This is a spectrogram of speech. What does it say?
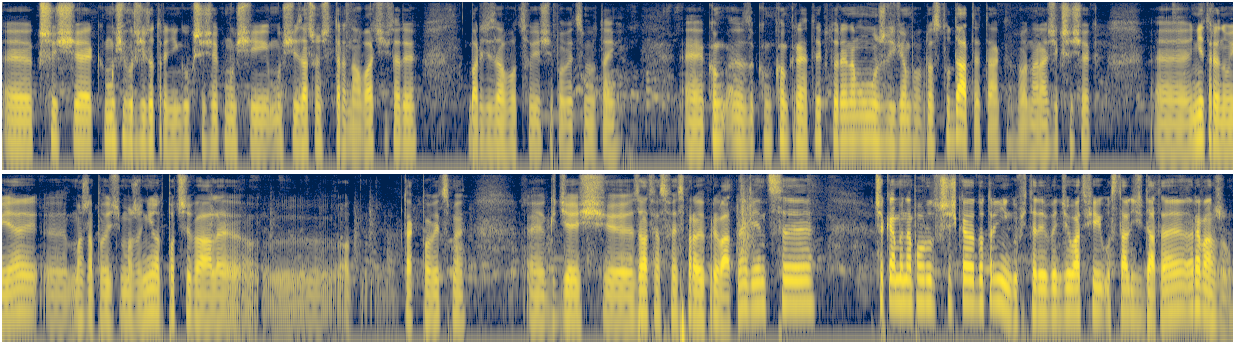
e, Krzysiek musi wrócić do treningu, Krzysiek musi, musi zacząć trenować i wtedy bardziej zaowocuje się powiedzmy tutaj e, kon, kon, konkrety, które nam umożliwią po prostu datę, tak? Bo na razie Krzysiek nie trenuje, można powiedzieć może nie odpoczywa, ale tak powiedzmy e, gdzieś e, załatwia swoje sprawy prywatne, więc e, czekamy na powrót Krzyśka do treningów i wtedy będzie łatwiej ustalić datę rewanżu.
